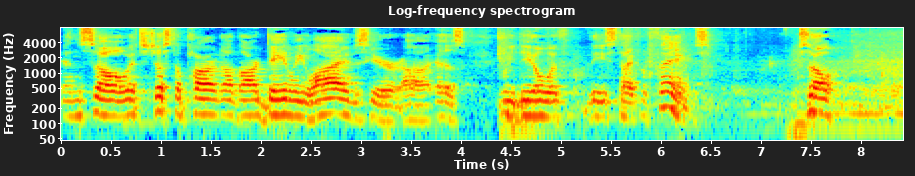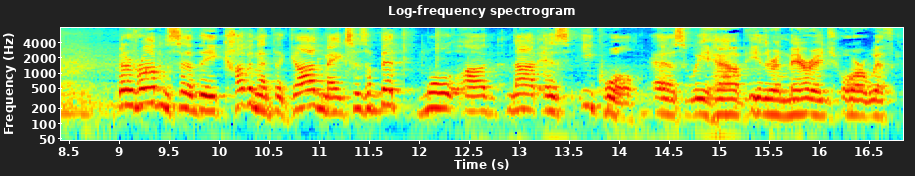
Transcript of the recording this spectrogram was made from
And so it's just a part of our daily lives here uh, as we deal with these type of things. So, but as Robin said, the covenant that God makes is a bit more uh, not as equal as we have either in marriage or with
